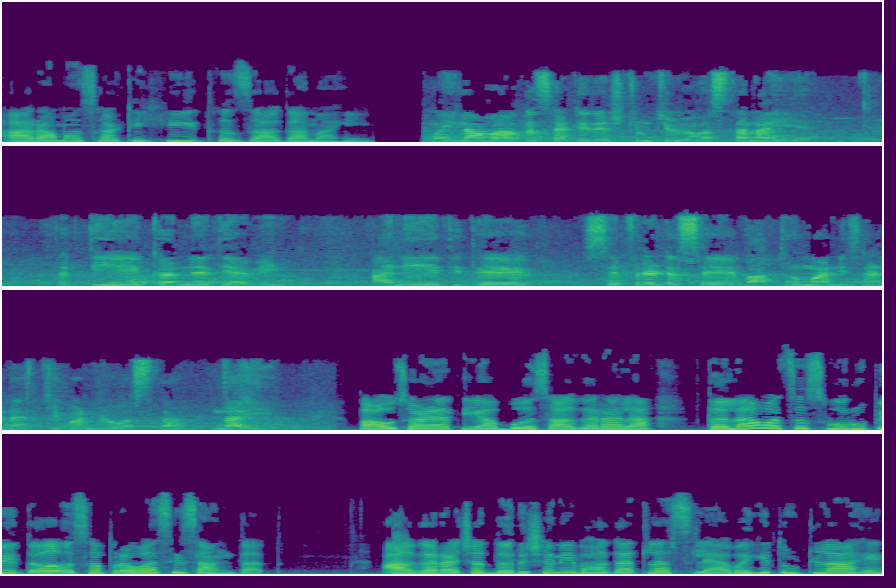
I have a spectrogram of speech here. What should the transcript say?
आरामासाठीही इथं जागा नाही. महिला वाहकासाठी रेस्टरूमची व्यवस्था नाही आहे तर ती करण्यात यावी. आणि तिथे सेपरेट असे बाथरूम आणि संडासची पण व्यवस्था नाही आहे पावसाळ्यात या बस आगाराला तलावाचं स्वरूप येतं असं प्रवासी सांगतात. आगाराच्या दर्शनी भागातला स्लॅबही तुटला आहे.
